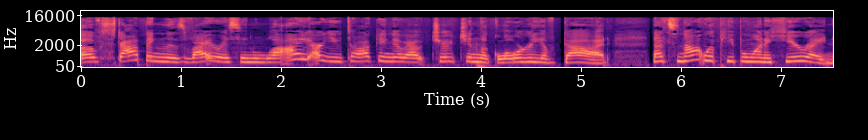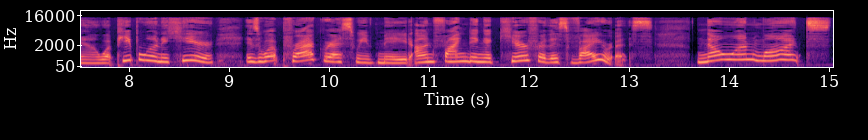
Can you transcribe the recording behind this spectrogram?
of stopping this virus and why are you talking about church and the glory of God? That's not what people want to hear right now. What people want to hear is what progress we've made on finding a cure for this virus. No one wants,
